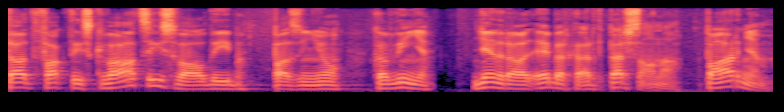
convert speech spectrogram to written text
Tad faktiski Vācijas valdība paziņo, ka viņa ģenerāļa Eberharda personā pārņem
